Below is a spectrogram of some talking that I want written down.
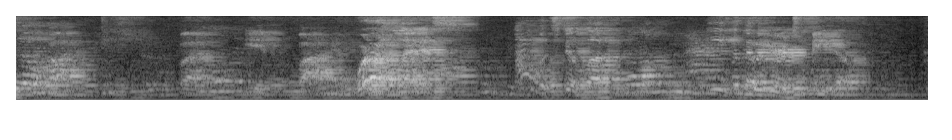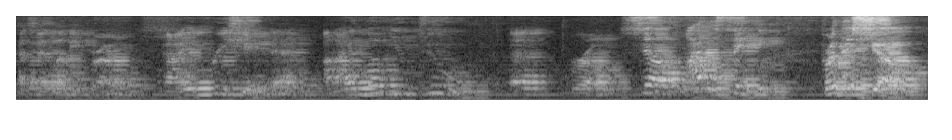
7. But if I were a lettuce, I would still love you. Even though you're a tomato. Cause I love you, bro. I appreciate that. I love you too, bro. So I was thinking, for this show,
